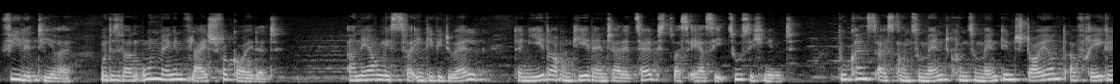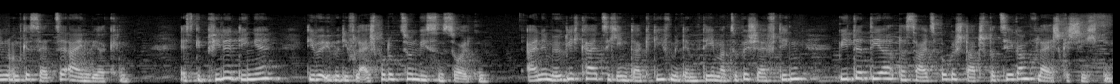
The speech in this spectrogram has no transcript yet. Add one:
viele Tiere und es werden Unmengen Fleisch vergeudet. Ernährung ist zwar individuell, denn jeder und jede entscheidet selbst, was er sie zu sich nimmt. Du kannst als Konsument, Konsumentin steuernd auf Regeln und Gesetze einwirken. Es gibt viele Dinge, die wir über die Fleischproduktion wissen sollten. Eine Möglichkeit, sich interaktiv mit dem Thema zu beschäftigen, bietet dir der Salzburger Stadtspaziergang Fleischgeschichten.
